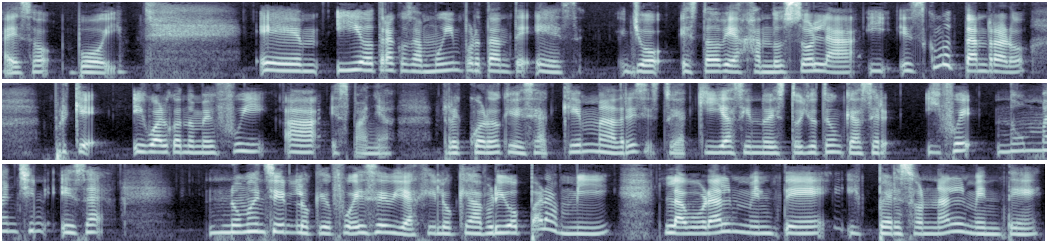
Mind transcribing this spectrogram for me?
A eso voy. Em, y otra cosa muy importante es yo he estado viajando sola y es como tan raro porque igual cuando me fui a España, recuerdo que decía, qué madres, estoy aquí haciendo esto, yo tengo que hacer. Y fue, no manchen esa, no manchen lo que fue ese viaje y lo que abrió para mí laboralmente y personalmente.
